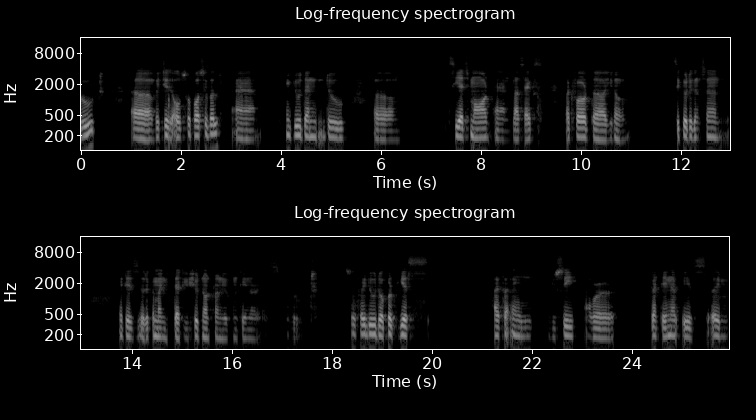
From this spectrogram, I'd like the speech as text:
root uh, which is also possible uh, you then do um, chmod and plus x. But for the you know security concern it is recommended that you should not run your container as root so if i do docker ps hyphen a you see our container is um,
